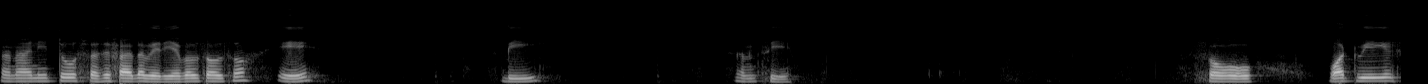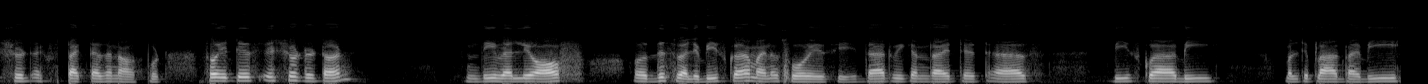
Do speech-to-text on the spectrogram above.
And I need to specify the variables also. A b and C so what we should expect as an output. So it is it should return the value of uh, this value b square minus 4ac that we can write it as b square b multiplied by b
